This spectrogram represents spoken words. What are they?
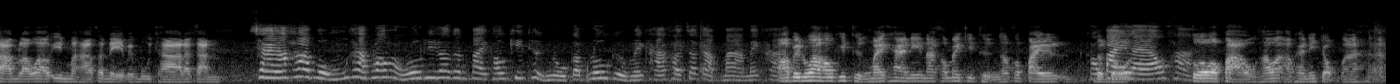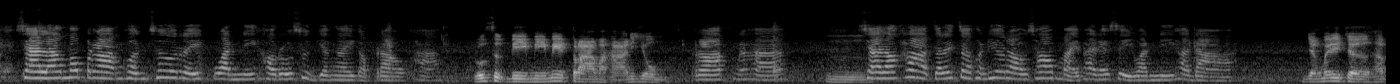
ตามเราว่าเอาอินมหาเสน่ห์ไปบูชาแล้วกัน ใช่แล้วค่ะบุ๋มค่ะพ่อของลูกที่เลิกกันไปเขาคิดถึงหนูกับลูกอยู่ไหมคะเขาจะกลับมาไหมคะเอาเป็นว่าเขาคิดถึงไหมแค่นี้นะเขาไม่คิดถึงเขาเขาไปเขาโดไปดแล้วค่ะๆตัวเปล่าๆของเขาอะเอาแค่นี้จบนะอะใช่แล้วมะปรางคนชื่อริกวันนี้เขารู้สึกยังไงกับเราคะรู้สึกดีมีเมตตามหานิยม รักนะคะอืมใช่แล้วค่ะ จะได้เจอคนที่เราชอบไหมภายในสี่วันนี้ค่ะดา ยังไม่ได้เจอครับ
